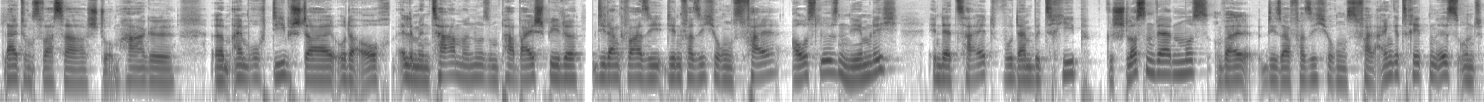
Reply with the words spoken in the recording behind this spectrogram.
Leitungswasser, Sturm, Hagel, ähm, Einbruch, Diebstahl oder auch elementar, mal nur so ein paar Beispiele, die dann quasi den Versicherungsfall auslösen, nämlich in der Zeit, wo dein Betrieb geschlossen werden muss, weil dieser Versicherungsfall eingetreten ist und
